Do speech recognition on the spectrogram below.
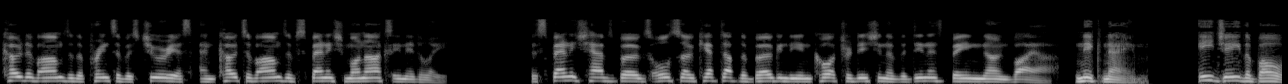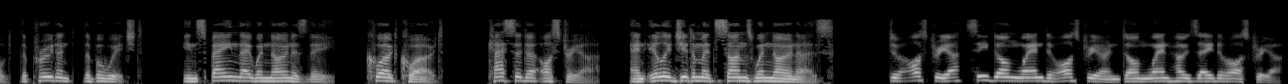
coat of arms of the Prince of Asturias, and coats of arms of Spanish monarchs in Italy. The Spanish Habsburgs also kept up the Burgundian court tradition of the dynast being known by a nickname, e.g. the Bold, the Prudent, the Bewitched. In Spain they were known as the Quote Casa de Austria, and illegitimate sons were known as de Austria, see Don Juan de Austria and Don Juan José de Austria.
